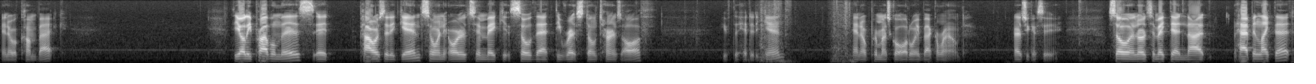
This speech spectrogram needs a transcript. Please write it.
And it will come back. The only problem is it powers it again. So in order to make it so that the redstone turns off, you have to hit it again. And it'll pretty much go all the way back around. As you can see. So in order to make that not happen like that,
